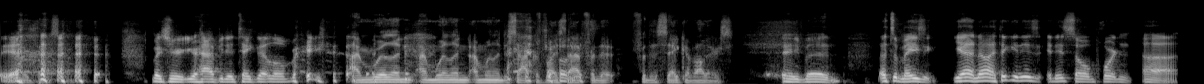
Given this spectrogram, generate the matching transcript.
Yeah. think but you're, you're happy to take that little break. I'm willing. I'm willing. I'm willing to sacrifice that for the for the sake of others. Amen. That's amazing. Yeah, no, I think it is. It is so important. Uh,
